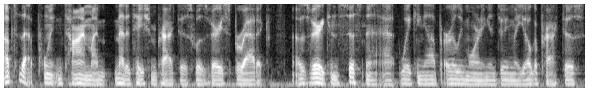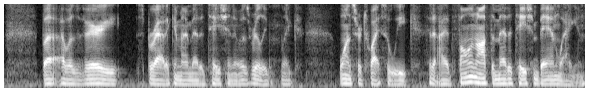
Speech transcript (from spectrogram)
up to that point in time, my meditation practice was very sporadic. I was very consistent at waking up early morning and doing my yoga practice, but I was very sporadic in my meditation. It was really like once or twice a week. I had fallen off the meditation bandwagon.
